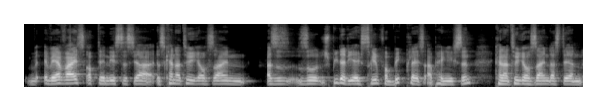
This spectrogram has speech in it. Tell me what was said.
wer weiß, ob der nächstes Jahr, es kann natürlich auch sein, also so Spieler, die extrem von Big Plays abhängig sind, kann natürlich auch sein, dass der einen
